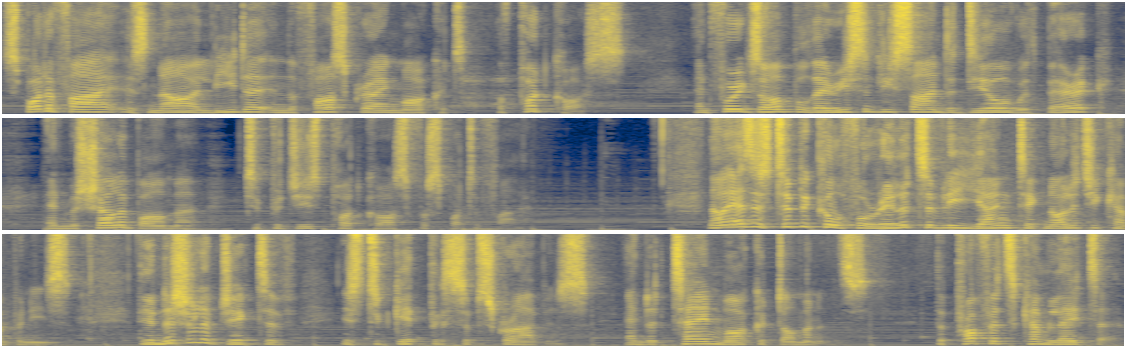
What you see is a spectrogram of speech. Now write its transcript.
Spotify is now a leader in the fast growing market of podcasts. And for example, they recently signed a deal with Barack and Michelle Obama to produce podcasts for Spotify. Now, as is typical for relatively young technology companies, the initial objective is to get the subscribers and attain market dominance. The profits come later.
